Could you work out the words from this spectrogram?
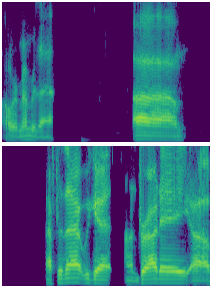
I'll remember that. Um, after that, we get Andrade uh,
